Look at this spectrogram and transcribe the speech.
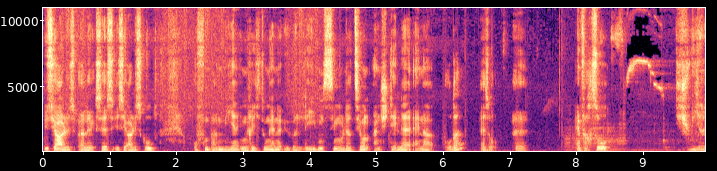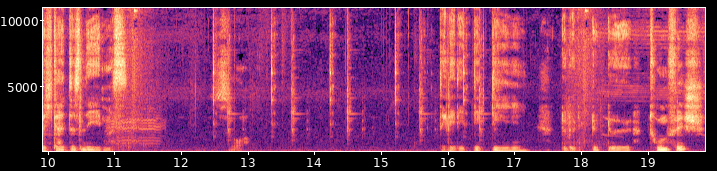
ist ja alles Alex, ist ja alles gut, offenbar mehr in Richtung einer Überlebenssimulation anstelle einer, oder? Also, äh, einfach so. Die Schwierigkeit des Lebens. So. Thunfisch.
